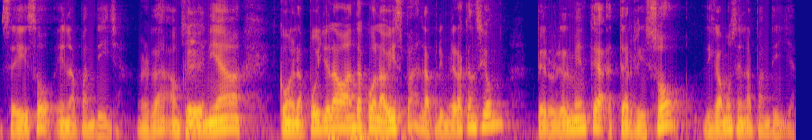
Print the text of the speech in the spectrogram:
Se hizo en la pandilla, ¿verdad? Aunque venía con el apoyo de la banda con la avispa, la primera canción, pero realmente aterrizó, digamos, en la pandilla.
